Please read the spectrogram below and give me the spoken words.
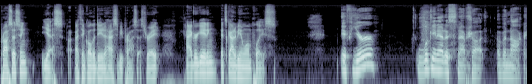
Processing, yes. I think all the data has to be processed, right? Aggregating, it's got to be in one place. If you're looking at a snapshot of a NOC,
